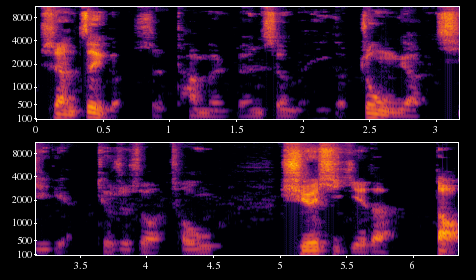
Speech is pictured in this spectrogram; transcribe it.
实际上，这个是他们人生的一个重要的起点，就是说从学习阶段到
